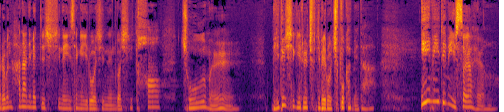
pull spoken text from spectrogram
여러분 하나님의 뜻이 내 인생에 이루어지는 것이 더 좋음을 믿으시기를 주님으로 축복합니다. 이 믿음이 있어야 해요.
